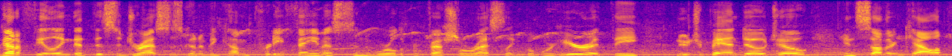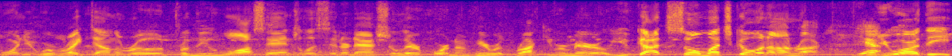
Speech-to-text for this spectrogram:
got a feeling that this address is going to become pretty famous in the world of professional wrestling, but we're here at the New Japan Dojo in Southern California. We're right down the road from the Los Angeles International Airport, and I'm here with Rocky Romero. You've got so much going on, Rock. Yeah. You are the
